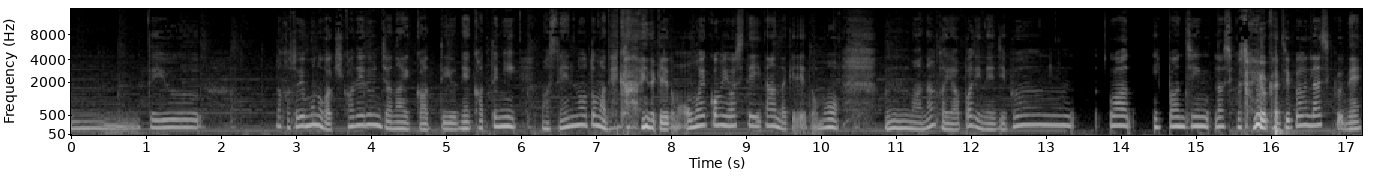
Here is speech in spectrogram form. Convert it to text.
うんっていうなんかそういうものが聞かれるんじゃないかっていうね勝手に、まあ、洗脳とまでいかないんだけれども思い込みをしていたんだけれどもうんまあなんかやっぱりね自分は一般人らしくというか 自分らしくね。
